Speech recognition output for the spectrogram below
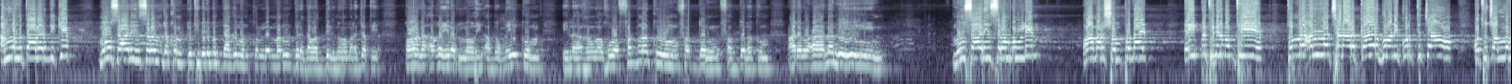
আল্লাহ তাআলার দিকে মৌসা আলাইহিস সালাম যখন পৃথিবীর মধ্যে আগমন করলেন মানুষদের দাওয়াত দিলেন আমরা জাতি قال أغير الله أبغيكم إلها وهو فضلكم فضل فضلكم على العالمين মৌসা আলাইহিস সালাম বললেন, "ও আমার সম্প্রদায়, এই পৃথিবীর মধ্যে তোমরা আল্লাহ ছাড়া আর কার গোলামি করতে চাও? অথচ আল্লাহ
